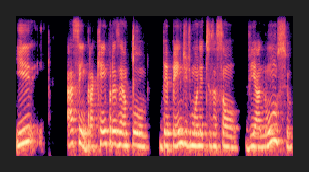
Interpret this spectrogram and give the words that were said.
E, assim, para quem, por exemplo, depende de monetização via anúncio,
